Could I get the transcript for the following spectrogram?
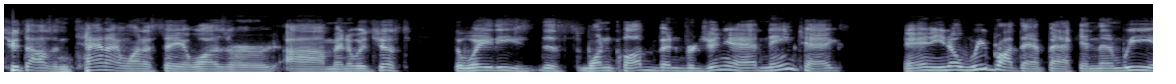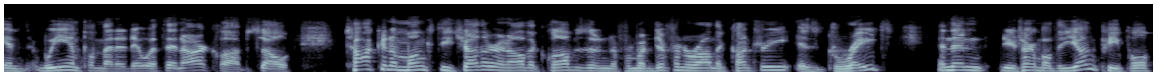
2010, I want to say it was, or um, and it was just the way these this one club in Virginia had name tags and you know, we brought that back, and then we and we implemented it within our club. So, talking amongst each other and all the clubs and from a different around the country is great. And then you're talking about the young people.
